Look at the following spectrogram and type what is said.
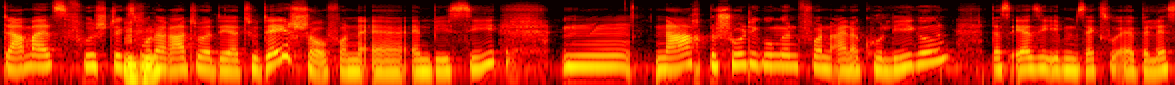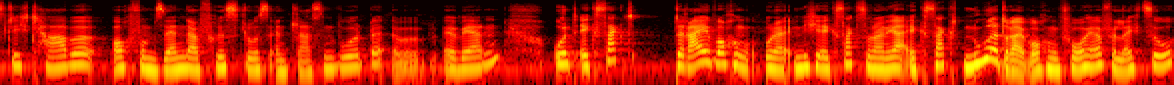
damals Frühstücksmoderator mhm. der Today Show von äh, NBC, mh, nach Beschuldigungen von einer Kollegin, dass er sie eben sexuell belästigt habe, auch vom Sender fristlos entlassen wurde, äh, werden. Und exakt drei Wochen, oder nicht exakt, sondern ja, exakt nur drei Wochen vorher, vielleicht so,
